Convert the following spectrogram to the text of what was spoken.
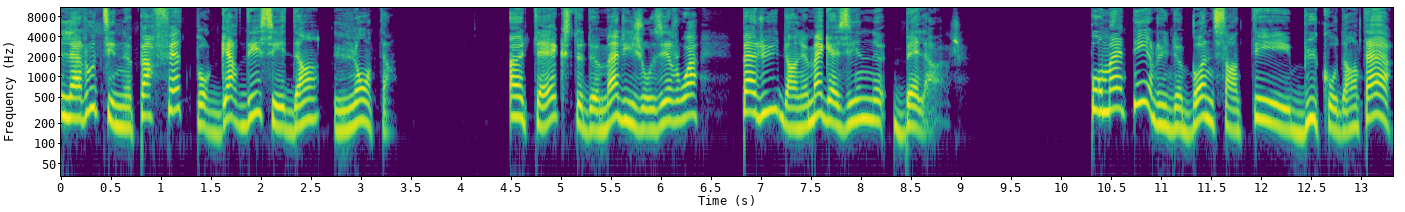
La routine parfaite pour garder ses dents longtemps. Un texte de Marie-Josée Roy paru dans le magazine Bel Âge. Pour maintenir une bonne santé bucco-dentaire,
